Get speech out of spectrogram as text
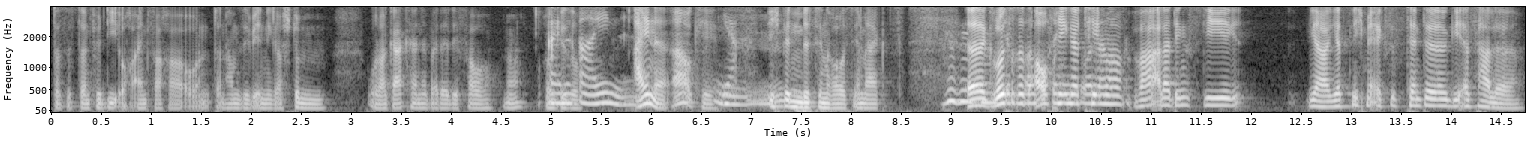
das ist dann für die auch einfacher und dann haben sie weniger Stimmen oder gar keine bei der DV. Ne? Irgendwie so. Eine. Eine, ah, okay. Ja. Ich bin ein bisschen raus, ihr merkt's. Äh, größeres Aufregerthema war allerdings die ja jetzt nicht mehr existente GS-Halle.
